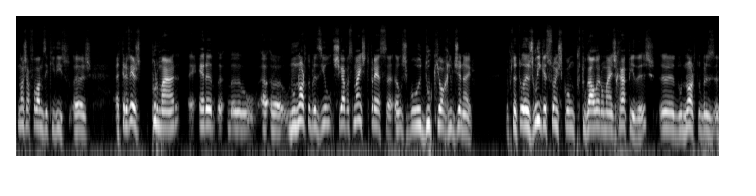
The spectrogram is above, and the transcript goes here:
nós já falámos aqui disso. As, através por mar, era uh, uh, uh, no norte do Brasil chegava-se mais depressa a Lisboa do que ao Rio de Janeiro. Portanto, as ligações com Portugal eram mais rápidas, uh, do, norte do, Brasil,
